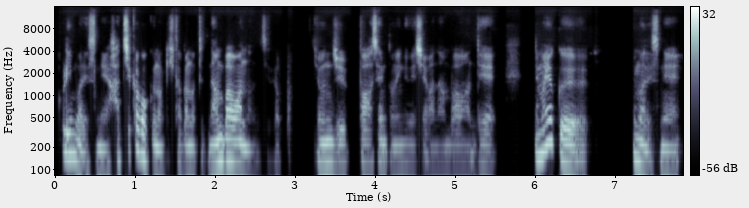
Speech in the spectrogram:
これ今ですね、8カ国の企画が載っててナンバーワンなんですよ。やっぱ40%のインドネシアがナンバーワンで、で、まあよく、今ですね、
